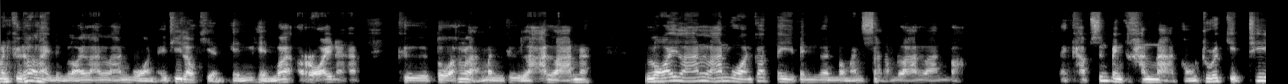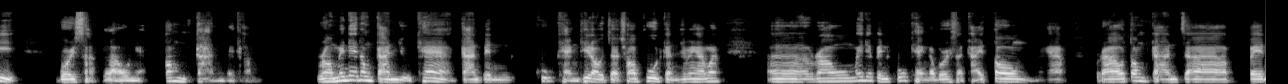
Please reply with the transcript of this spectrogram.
มันคือเท่าไหร่หนึ่งร้อยล้านล้านวอนไอ้ที่เราเขียนเห็นเห็นว่าร้อยนะครับ คือตัวข้างหลังมันคือล้านล้านนะร้อยล้านล้านวอนก็ตีเป็นเงินประมาณสามล้านล้านบาทนะครับ ซึ่งเป็นขนาดของธุรกิจที่ บริษัทเราเนี่ยต้องการไปทำเราไม่ได้ต้องการอยู่แค่การเป็นคู่แข่งที่เราจะชอบพูดกันใช่ไหมครับว่าเออเราไม่ได้เป็นคู่แข่งกับบริษัทขายตรงนะครับ เราต้องการจะเป็น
